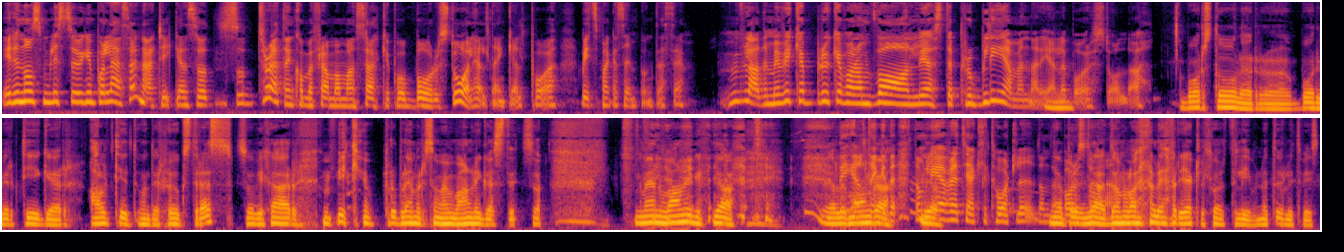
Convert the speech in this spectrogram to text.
Är det någon som blir sugen på att läsa den här artikeln så, så tror jag att den kommer fram om man söker på borrstål helt enkelt på bitsmagasin.se. Vladimir, vilka brukar vara de vanligaste problemen när det gäller borrstål då? Borrstål är, uh, borrverktyg är alltid under hög stress, så vi har mycket problem som är vanligaste. Så. Men vanlig, ja. Eller Det är helt många- enkelt, de ja. lever ett jäkligt hårt liv, de där Ja, borrstålen. ja, de le- lever jäkligt hårt liv naturligtvis,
